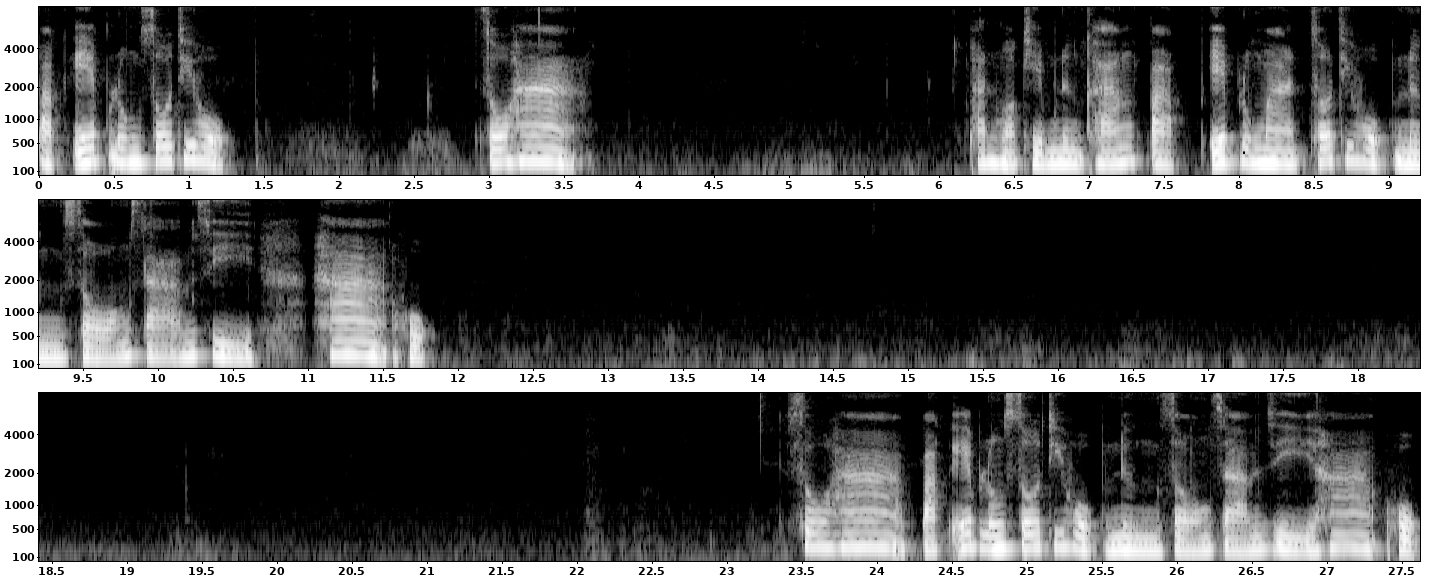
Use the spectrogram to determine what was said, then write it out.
ปัก F ลงโซ่ที่หกโซ่ห้าพันหัวเข็มหนึ่งครั้ง ปรับ F ลงมาโซ่ที่หกหนึ่งสองสามสี่ห้าหกโซ่ห้าปัก F ลงโซ่ที่หกหนึ่งสองสามสี่ห้าหก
